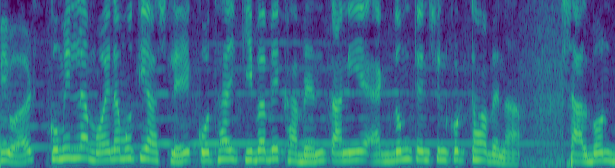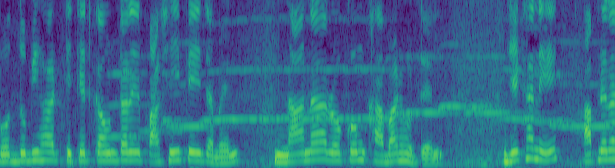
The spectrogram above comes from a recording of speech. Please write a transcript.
ভিউয়ার্স কুমিল্লা ময়নামতি আসলে কোথায় কীভাবে খাবেন তা নিয়ে একদম টেনশন করতে হবে না। শালবন বৌদ্ধবিহার টিকিট কাউন্টারের পাশেই পেয়ে যাবেন নানা রকম খাবার হোটেল। যেখানে আপনারা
